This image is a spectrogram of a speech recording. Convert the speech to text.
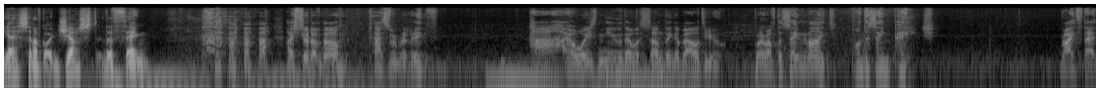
Yes, and I've got just the thing. I should have known. That's a relief. Ah, I always knew there was something about you. We're of the same mind, on the same page. Right then.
